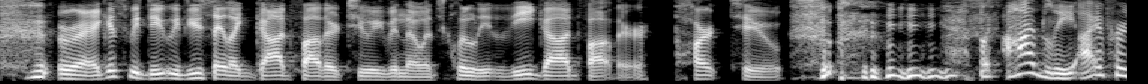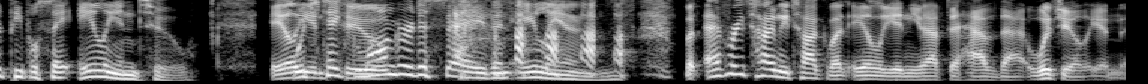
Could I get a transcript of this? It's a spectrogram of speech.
right. I guess we do we do say like Godfather Two, even though it's clearly the Godfather Part Two. But oddly, I've heard people say Alien 2, Alien which takes 2. longer to say than Aliens. But every time you talk about alien, you have to have that. Which alien?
